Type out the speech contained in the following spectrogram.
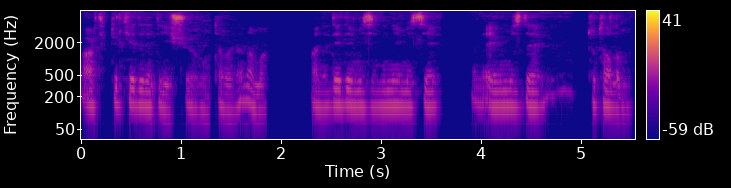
artık Türkiye'de de değişiyor muhtemelen ama hani dedemizi, ninemizi hani evimizde tutalım.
